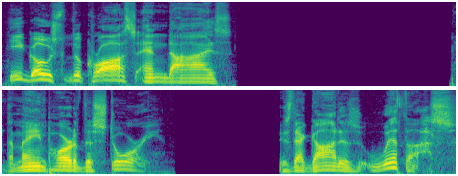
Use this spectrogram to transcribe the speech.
He goes to the cross and dies. The main part of the story is that God is with us,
